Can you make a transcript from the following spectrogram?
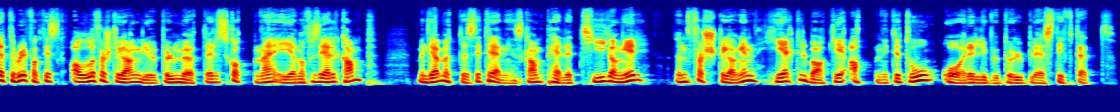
Dette blir faktisk aller første gang Liverpool møter skottene i en offisiell kamp, men de har møttes i treningskamp hele ti ganger, den første gangen helt tilbake i 1892, året Liverpool ble stiftet.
